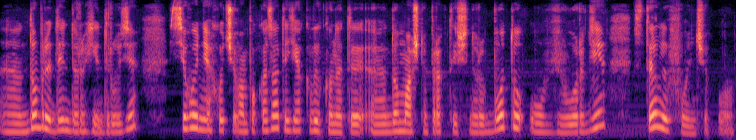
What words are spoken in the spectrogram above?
Е, Добрий день, дорогі друзі! Сьогодні я хочу вам показати, як виконати е, домашню практичну роботу у Word з телефончику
